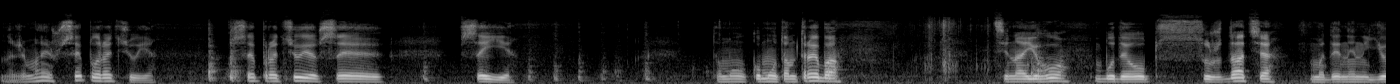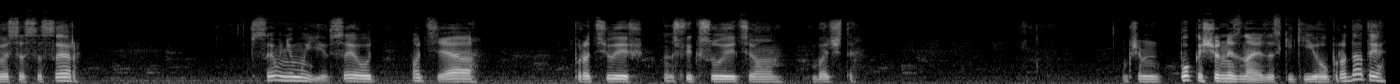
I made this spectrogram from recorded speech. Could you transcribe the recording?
Нажимаєш, все працює. Все працює, все, все є. Тому кому там треба, ціна його буде обсуждатися. Мединин USSR. Все в ньому є. Все оця працює, фіксується он. Бачите? В общем, поки що не знаю за скільки його продати.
